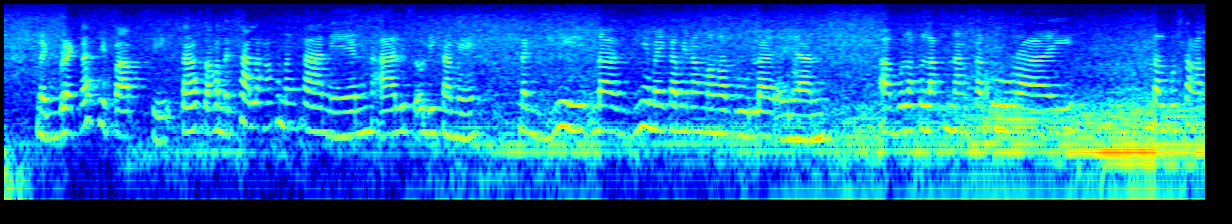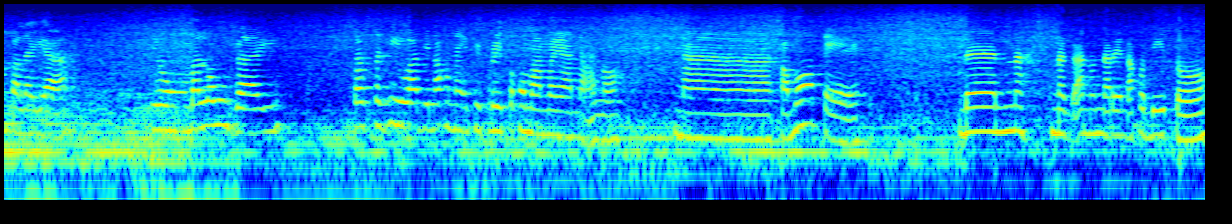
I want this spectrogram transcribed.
Nag-breakfast si Papsi. Tapos ako, nagsalak ako ng kanin. Alis uli kami. Naghi, naghimay kami ng mga gulay. Ayan. Ah, bulaklak ng katuray. Talbos ng ampalaya. Yung malunggay. Tapos naghiwa din ako ng ipiprito ko mamaya na ano, na kamote. Then, nag-ano na rin ako dito.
